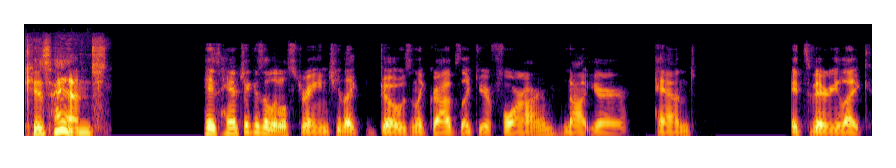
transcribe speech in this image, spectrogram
his hand his handshake is a little strange. He like goes and like grabs like your forearm, not your hand. It's very like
